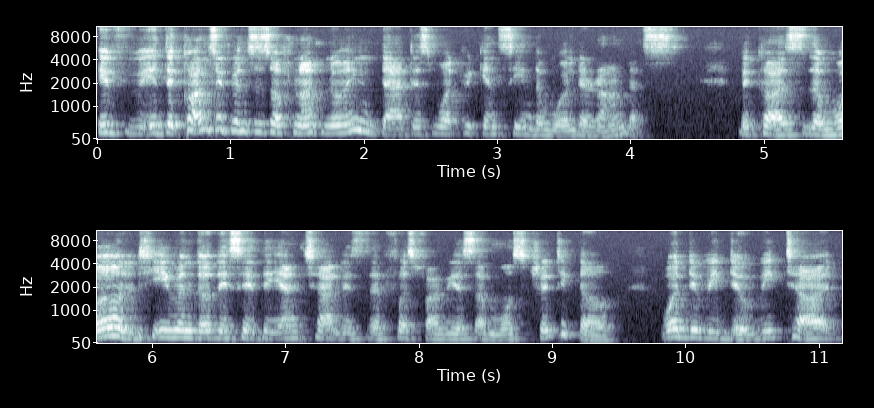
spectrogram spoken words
If, if the consequences of not knowing that is what we can see in the world around us because the world, even though they say the young child is the first five years are most critical, what do we do? We try,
